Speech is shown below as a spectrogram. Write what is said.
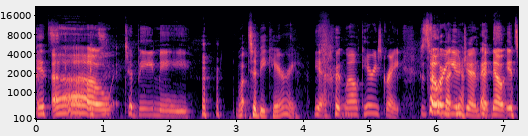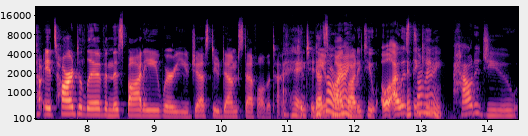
it's Oh, to be me. well to be carrie Yeah, well, Carrie's great. But so, are but, you, yeah, Jen. But no, it's it's hard to live in this body where you just do dumb stuff all the time. Hey, Continue. that's all my right. body too. Well, I was It's thinking, right. how did you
